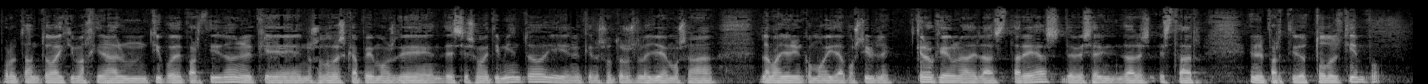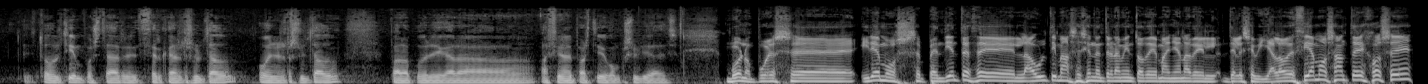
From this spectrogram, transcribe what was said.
por lo tanto, hay que imaginar un tipo de partido en el que nosotros escapemos de, ese sometimiento y en el que nosotros le llevemos a la mayor incomodidad posible. Creo que una de las tareas debe ser intentar estar en el partido todo el tiempo, todo el tiempo estar cerca del resultado o en el resultado para poder llegar al final del partido con posibilidades. Bueno, pues eh, iremos pendientes de la última sesión de entrenamiento de mañana del, Sevilla. Lo decíamos antes, José,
